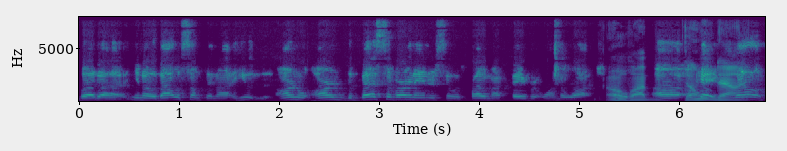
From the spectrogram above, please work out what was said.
But uh, you know that was something. I, he Arnold Arn the best of Arn Anderson was probably my favorite one to watch. Oh, I Uh, don't okay, doubt now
